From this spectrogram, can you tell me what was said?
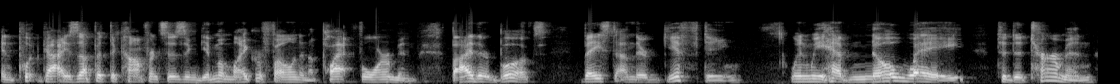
and put guys up at the conferences and give them a microphone and a platform and buy their books based on their gifting when we have no way to determine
